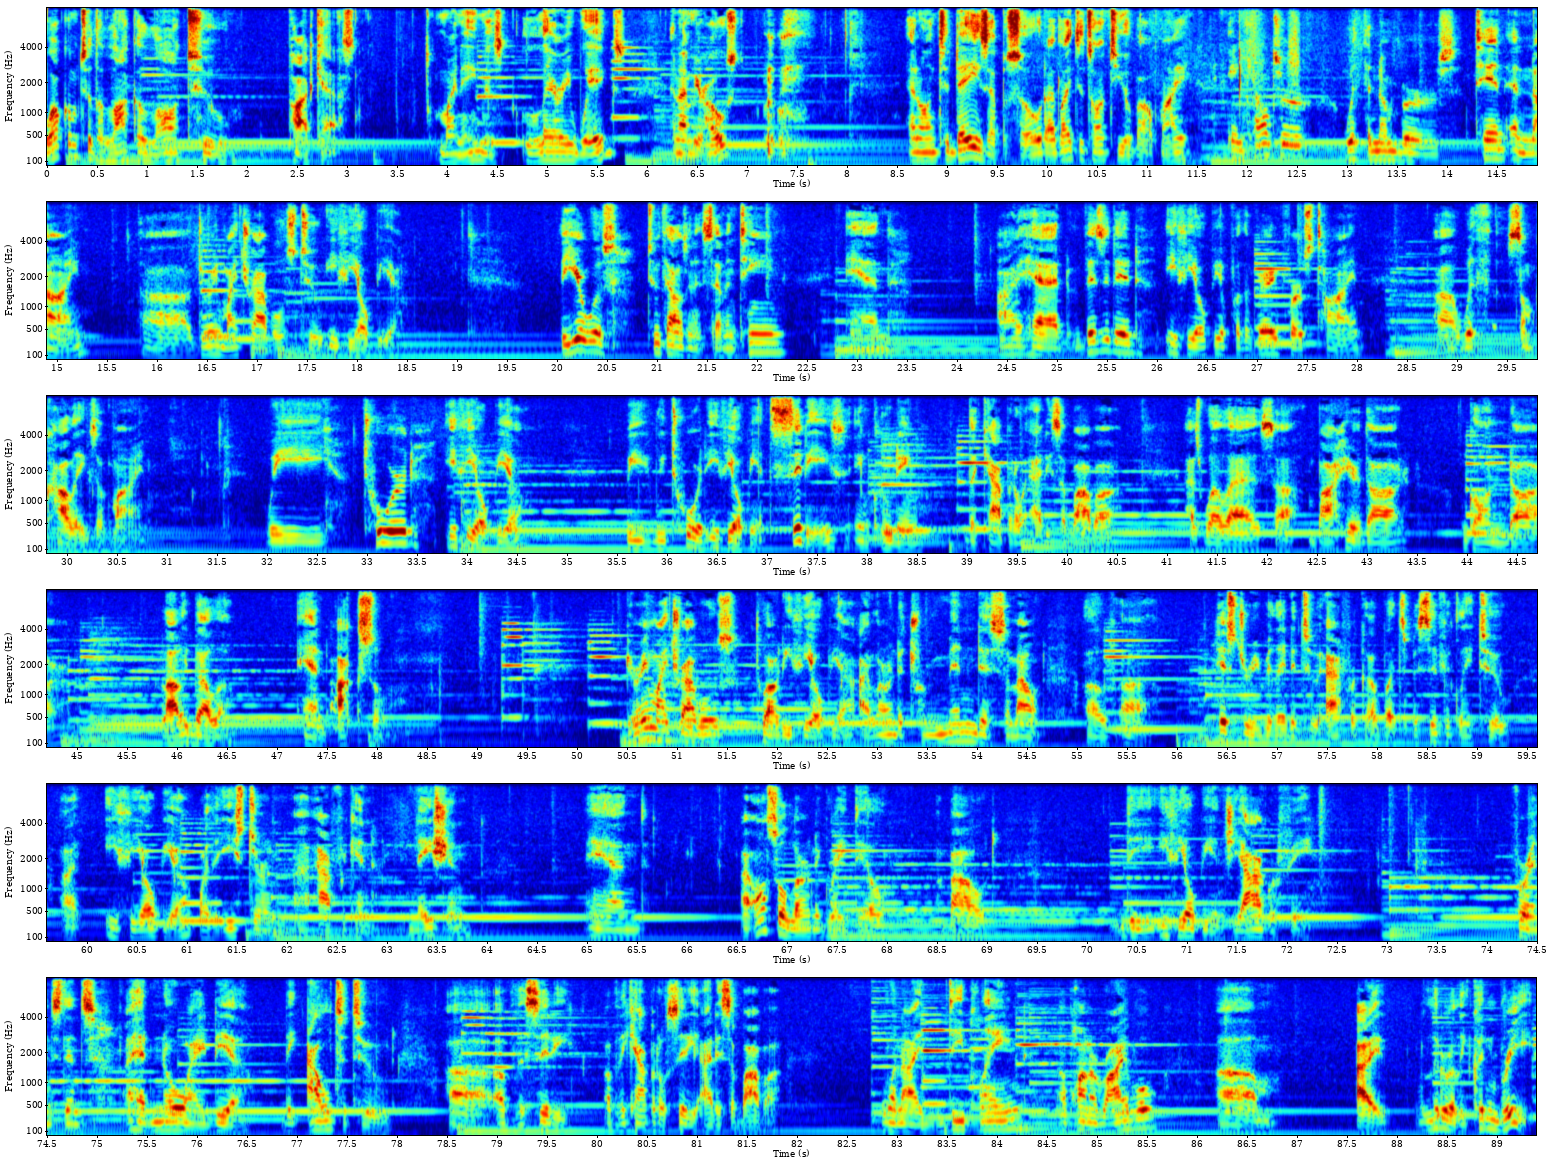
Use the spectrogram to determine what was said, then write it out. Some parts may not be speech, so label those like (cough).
Welcome to the Laka Law 2 podcast. My name is Larry Wiggs, and I'm your host. (clears throat) and on today's episode, I'd like to talk to you about my encounter with the numbers 10 and 9 uh, during my travels to Ethiopia. The year was 2017, and I had visited Ethiopia for the very first time uh, with some colleagues of mine. We toured Ethiopia. We, we toured Ethiopian cities, including the capital Addis Ababa, as well as uh, Bahir Dar, Gondar, Lalibela, and Aksum. During my travels throughout Ethiopia, I learned a tremendous amount of uh, history related to Africa, but specifically to uh, Ethiopia or the Eastern uh, African nation. And I also learned a great deal about the Ethiopian geography. For instance, I had no idea the altitude uh, of the city, of the capital city, Addis Ababa. When I deplaned upon arrival, um, I literally couldn't breathe.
